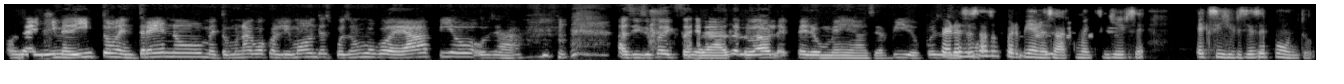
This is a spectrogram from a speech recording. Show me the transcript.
O sea, y medito, entreno, me tomo un agua con limón, después un jugo de apio, o sea, así súper exagerada, saludable, pero me ha servido, pues Pero eso eso como está súper bien, o sea, como exigirse, exigirse ese punto.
